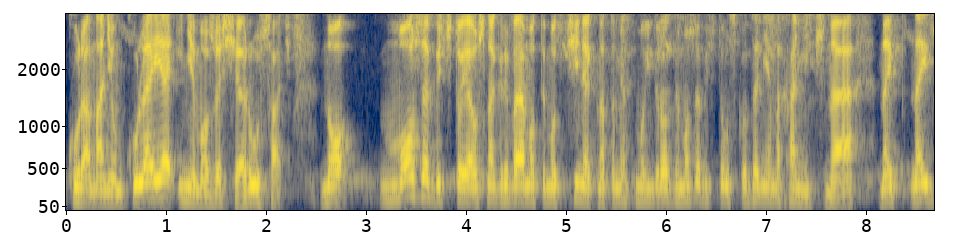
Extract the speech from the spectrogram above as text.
kura na nią kuleje i nie może się ruszać. No może być to, ja już nagrywałem o tym odcinek, natomiast moi drodzy, może być to uszkodzenie mechaniczne. Naj, naj,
